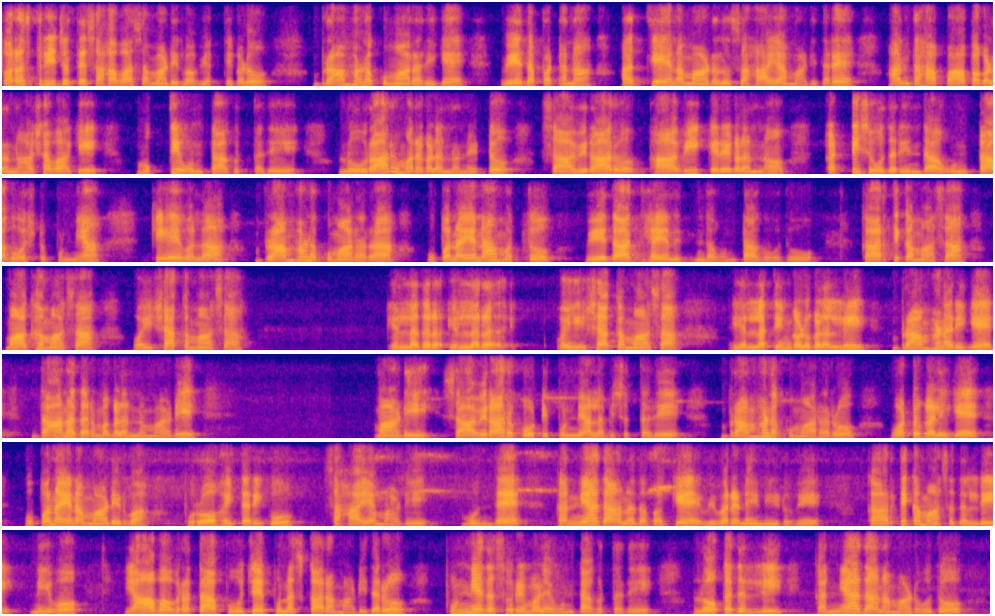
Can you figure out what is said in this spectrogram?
ಪರಸ್ತ್ರೀ ಜೊತೆ ಸಹವಾಸ ಮಾಡಿರುವ ವ್ಯಕ್ತಿಗಳು ಬ್ರಾಹ್ಮಣ ಕುಮಾರರಿಗೆ ವೇದ ಪಠನ, ಅಧ್ಯಯನ ಮಾಡಲು ಸಹಾಯ ಮಾಡಿದರೆ ಅಂತಹ ಪಾಪಗಳು ನಾಶವಾಗಿ ಮುಕ್ತಿ ಉಂಟಾಗುತ್ತದೆ. ನೂರಾರು ಮರಗಳನ್ನು ನೆಟ್ಟು ಸಾವಿರಾರು ಬಾವಿ ಕೆರೆಗಳನ್ನು ಕಟ್ಟಿಸುವುದರಿಂದ ಉಂಟಾಗುವಷ್ಟು ಪುಣ್ಯ. ಕೇವಲ ಬ್ರಾಹ್ಮಣ ಕುಮಾರರ ಉಪನಯನ ಮತ್ತು ವೇದಾಧ್ಯಯನದಿಂದ ಉಂಟಾಗುವುದು. ಕಾರ್ತಿಕ ಮಾಸ, ಮಾಘ ಮಾಸ, ವೈಶಾಖ ಮಾಸ, ಎಲ್ಲದರ, ಎಲ್ಲರ ವೈಶಾಖ ಮಾಸ ಎಲ್ಲ ತಿಂಗಳುಗಳಲ್ಲಿ ಬ್ರಾಹ್ಮಣರಿಗೆ ದಾನ ಧರ್ಮಗಳನ್ನು ಮಾಡಿ ಮಾಡಿ ಸಾವಿರಾರು ಕೋಟಿ ಪುಣ್ಯ ಲಭಿಸುತ್ತದೆ. ಬ್ರಾಹ್ಮಣ ಕುಮಾರರು ವಟುಗಳಿಗೆ ಉಪನಯನ ಮಾಡಿರುವ ಪುರೋಹಿತರಿಗೂ ಸಹಾಯ ಮಾಡಿ. ಮುಂದೆ ಕನ್ಯಾದಾನದ ಬಗ್ಗೆ ವಿವರಣೆ ನೀಡುವೆ. ಕಾರ್ತಿಕ ಮಾಸದಲ್ಲಿ ನೀವು ಯಾವ ವ್ರತ ಪೂಜೆ ಪುನಸ್ಕಾರ ಮಾಡಿದರೂ ಪುಣ್ಯದ ಸುರಿಮಳೆ ಉಂಟಾಗುತ್ತದೆ. ಲೋಕದಲ್ಲಿ ಕನ್ಯಾದಾನ ಮಾಡುವುದು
